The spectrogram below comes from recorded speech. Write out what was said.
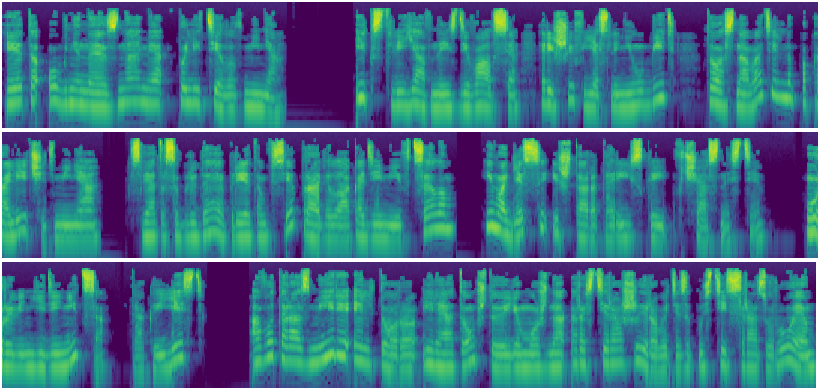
и это огненное знамя полетело в меня. Икстли явно издевался, решив, если не убить, то основательно покалечить меня, свято соблюдая при этом все правила Академии в целом и Магессы Иштара Тарийской в частности. Уровень единица? Так и есть. А вот о размере Эль Торо или о том, что ее можно растиражировать и запустить сразу роем,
